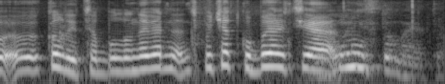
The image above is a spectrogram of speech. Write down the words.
е, коли це було, Наверно, спочатку березня, ну, 100 метрів.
